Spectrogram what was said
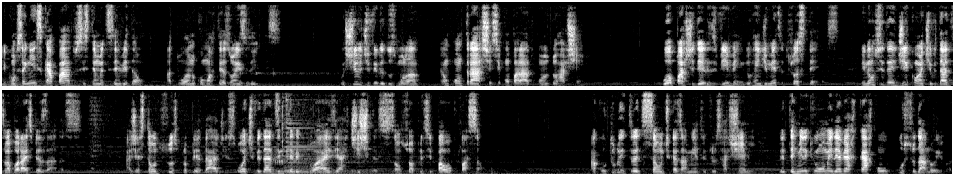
e conseguem escapar do sistema de servidão, atuando como artesãos livres. O estilo de vida dos Mulan é um contraste se comparado com os do Hashemi. Boa parte deles vivem do rendimento de suas terras e não se dedicam a atividades laborais pesadas. A gestão de suas propriedades ou atividades intelectuais e artísticas são sua principal ocupação. A cultura e tradição de casamento entre os Hashemi determina que o homem deve arcar com o custo da noiva,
